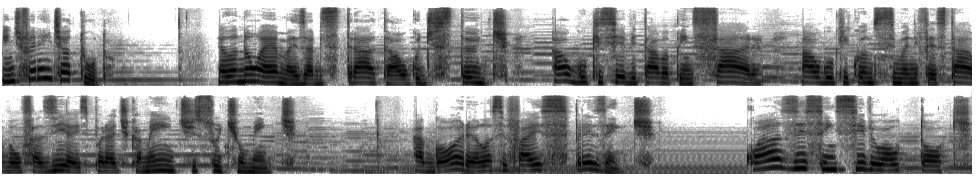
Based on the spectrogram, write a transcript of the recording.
indiferente a tudo. Ela não é mais abstrata, algo distante, algo que se evitava pensar, algo que quando se manifestava o fazia esporadicamente, sutilmente. Agora ela se faz presente, quase sensível ao toque,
